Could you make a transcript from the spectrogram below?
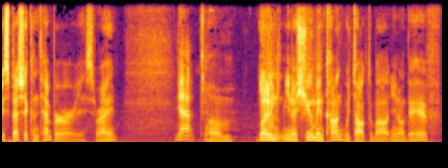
especially contemporaries, right? Yeah. Um, even you know Hume and Kant we talked about. You know they have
